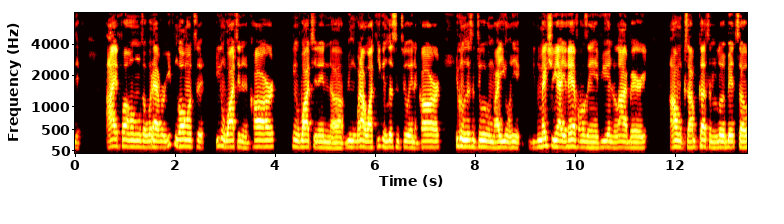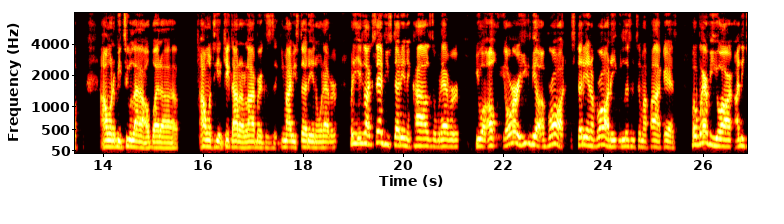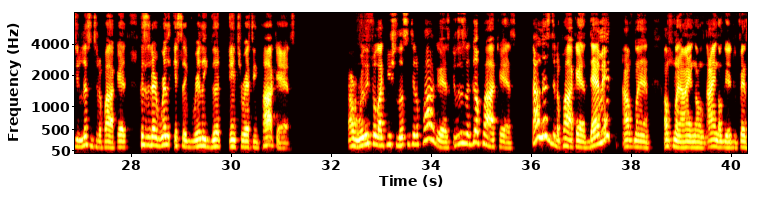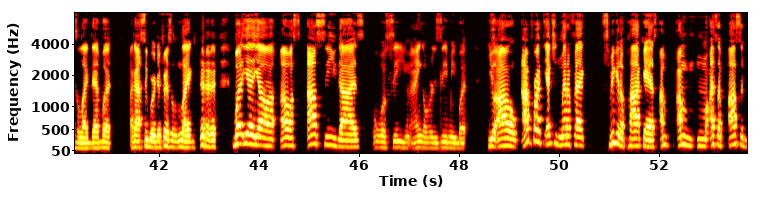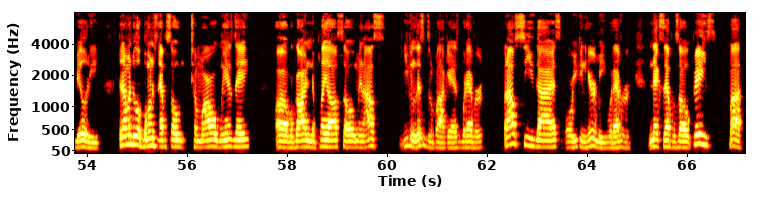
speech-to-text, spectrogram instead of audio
iPhones or whatever. You can go on to you can watch it in the car. You can watch it in uh, when I watch. You can listen to it in the car. You can listen to it while you, you make sure you have your headphones in if you're in the library. I don't because I'm cussing a little bit, so I don't want to be too loud. But uh, I want to get kicked out of the library because you might be studying or whatever. But like I said, if you're studying in college or whatever, you are, oh, or you can be abroad, studying abroad, and you can listen to my podcast. But wherever you are, I need you to listen to the podcast because it's a really, it's a really good, interesting podcast. I really feel like you should listen to the podcast because this is a good podcast. Now listen to the podcast, damn it. I'm playing. I'm playing. I ain't gonna. I ain't gonna get defensive like that, but I got super defensive. Like, but yeah, y'all. I'll I'll see you guys. We'll see you. I ain't gonna really see me, but you. I'll. I'll probably actually. Matter of fact, speaking of podcasts, I'm. I'm. It's a possibility that I'm gonna do a bonus episode tomorrow, Wednesday, uh, regarding the playoffs. So man, I'll. You can listen to the podcast, whatever. But I'll see you guys, or you can hear me, whatever, next episode. Peace. Bye.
